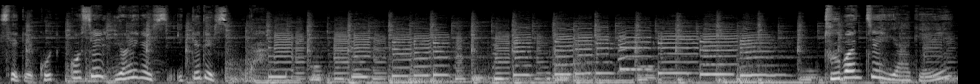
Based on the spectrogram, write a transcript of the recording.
세계 곳곳을 여행할 수 있게 됐습니다. 두 번째 이야기,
